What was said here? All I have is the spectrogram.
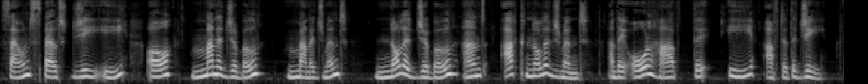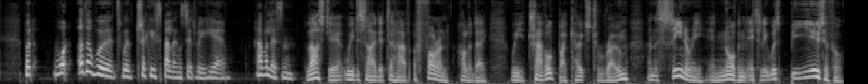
sound spelt G E are manageable, management, knowledgeable, and acknowledgement. And they all have the E after the G. But what other words with tricky spellings did we hear? Have a listen. Last year, we decided to have a foreign holiday. We travelled by coach to Rome, and the scenery in northern Italy was beautiful.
